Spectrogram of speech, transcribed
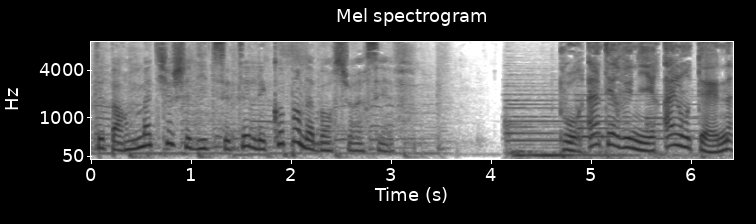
Revisité par Mathieu Chédid, c'était Les copains d'abord sur RCF. Pour intervenir à l'antenne,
